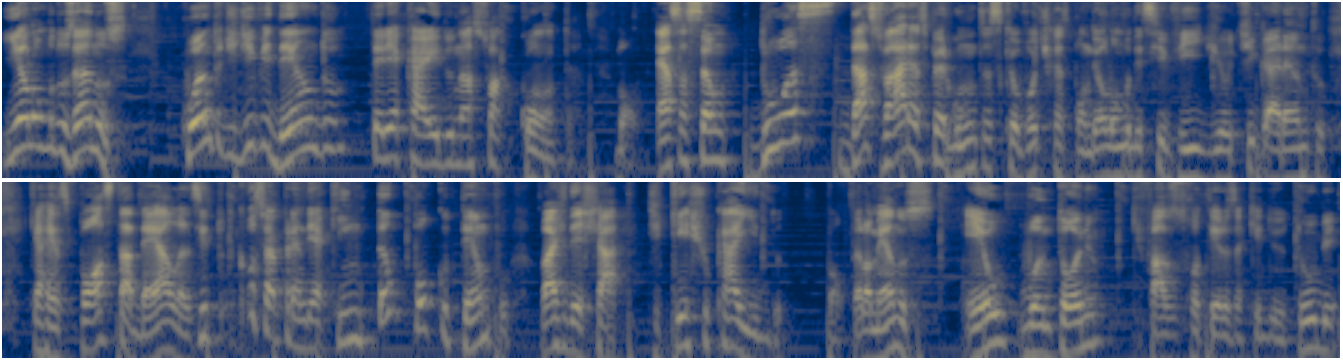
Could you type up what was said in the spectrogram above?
E ao longo dos anos, quanto de dividendo teria caído na sua conta? Bom, essas são duas das várias perguntas que eu vou te responder ao longo desse vídeo. Eu te garanto que a resposta delas e tudo que você vai aprender aqui em tão pouco tempo vai te deixar de queixo caído. Bom, pelo menos eu, o Antônio, que faz os roteiros aqui do YouTube,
